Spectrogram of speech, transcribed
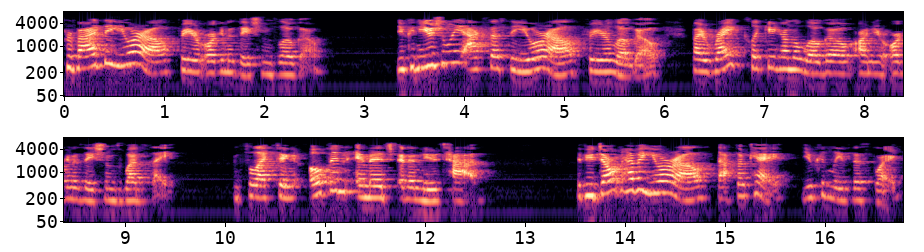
Provide the URL for your organization's logo. You can usually access the URL for your logo by right-clicking on the logo on your organization's website and selecting Open Image in a new tab. If you don't have a URL, that's okay. You can leave this blank.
